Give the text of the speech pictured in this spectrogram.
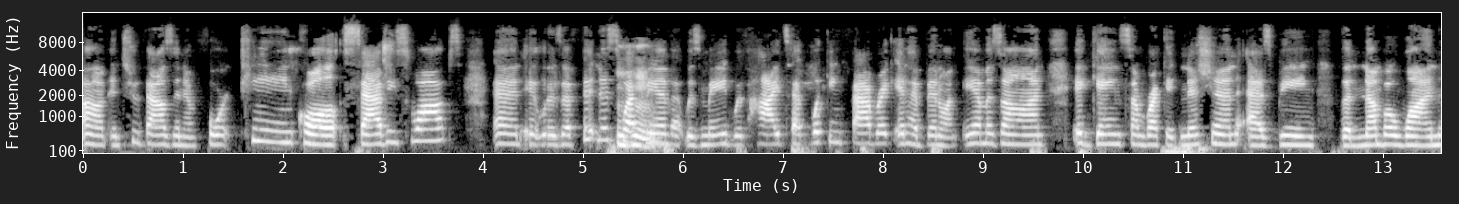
um, in 2014 called Savvy Swaps. And it was a fitness mm-hmm. sweatband mm-hmm. that was made with high tech wicking fabric. It had been on Amazon. It gained some recognition as being the number one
